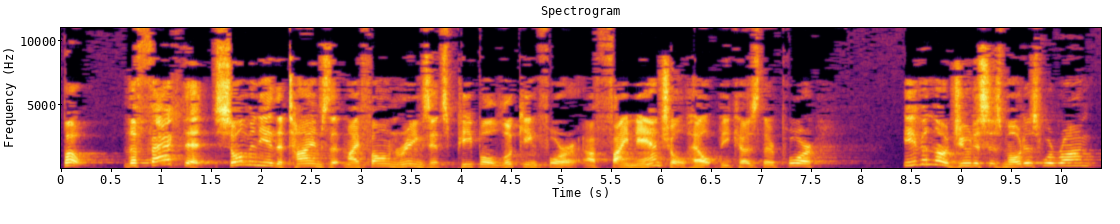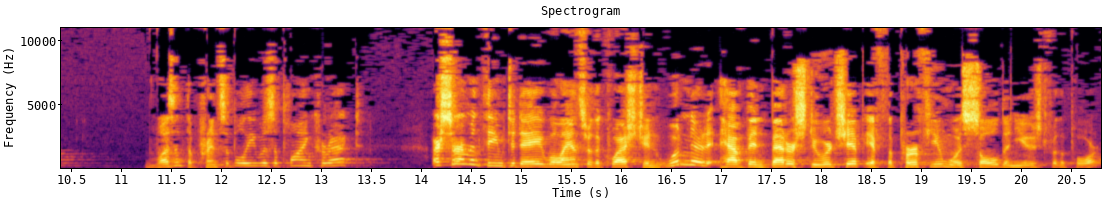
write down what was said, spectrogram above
But the fact that so many of the times that my phone rings, it's people looking for uh, financial help because they're poor, even though Judas's motives were wrong, wasn't the principle he was applying correct? Our sermon theme today will answer the question, wouldn't it have been better stewardship if the perfume was sold and used for the poor?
